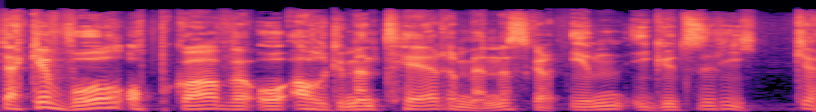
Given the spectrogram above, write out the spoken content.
Det er ikke vår oppgave å argumentere mennesker inn i Guds rike.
